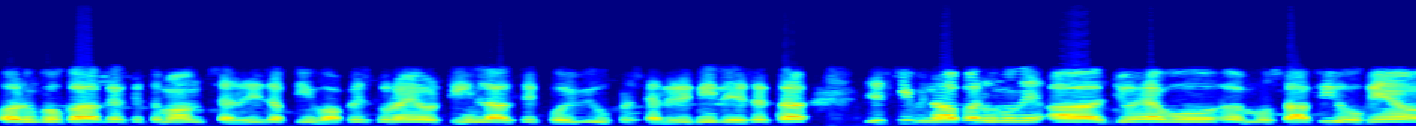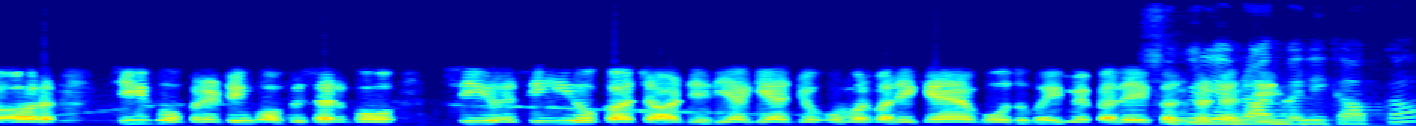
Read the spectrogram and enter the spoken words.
اور ان کو کہا گیا کہ تمام سیلریز اپنی واپس کرائیں اور تین لاکھ سے کوئی بھی اوپر سیلری نہیں لے سکتا۔ جس کی بنا پر انہوں نے جو ہے وہ مسافی ہو گئے ہیں اور چیف آپریٹنگ آفیسر کو سی او کا چارج دے دیا گیا جو عمر ملک ہیں وہ دبئی میں پہلے کنسلٹنسی ملک آپ کا۔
